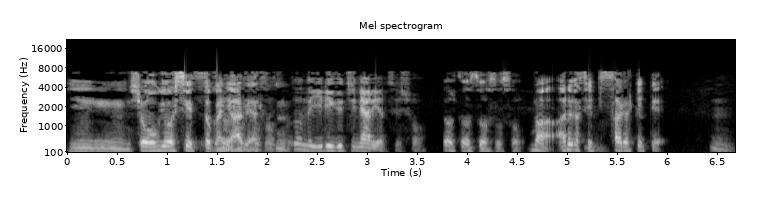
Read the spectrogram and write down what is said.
うん、商業施設とかにあるやつ。そうそうそううんその入り口にあるやつでしょ？そうそうそうそうそう。まあ、あれが設置されてて、うん。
